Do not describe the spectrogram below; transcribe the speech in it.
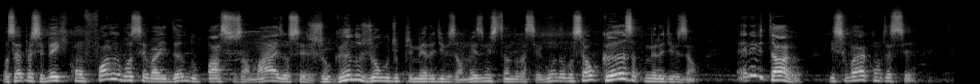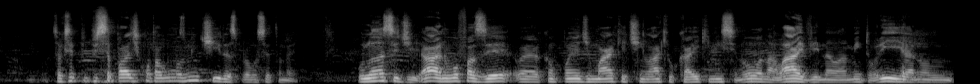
você vai perceber que conforme você vai dando passos a mais, ou seja, jogando o jogo de primeira divisão, mesmo estando na segunda, você alcança a primeira divisão. É inevitável. Isso vai acontecer. Só que você precisa parar de contar algumas mentiras para você também. O lance de, ah, eu não vou fazer é, campanha de marketing lá que o Kaique me ensinou na live, na mentoria, no...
